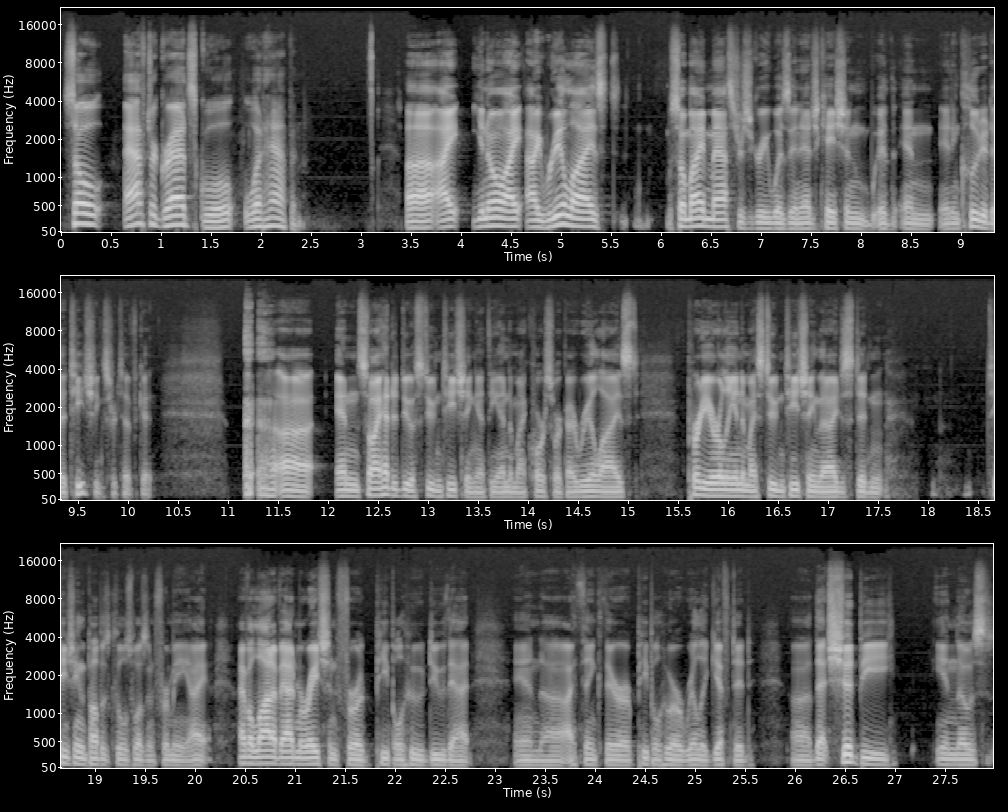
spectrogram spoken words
So after grad school, what happened? Uh, I, you know, I, I realized. So my master's degree was in education, with, and it included a teaching certificate. uh, and so I had to do a student teaching at the end of my coursework. I realized pretty early into my student teaching that I just didn't teaching the public schools wasn't for me. I, I have a lot of admiration for people who do that, and uh, I think there are people who are really gifted uh, that should be in those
